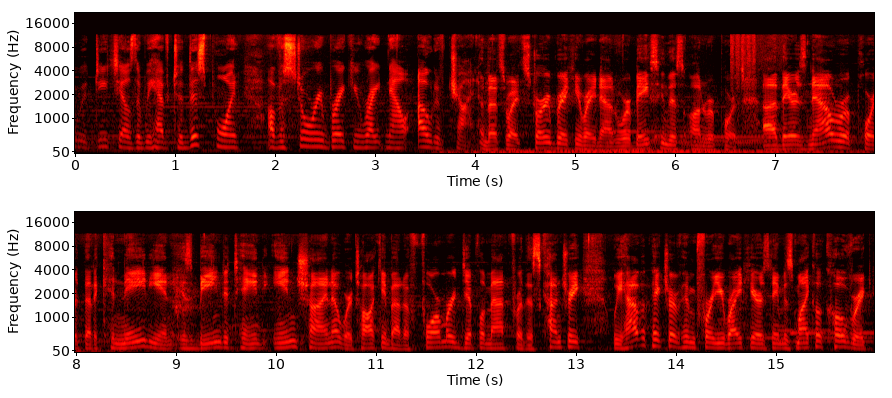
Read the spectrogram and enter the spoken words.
with details that we have to this point of a story breaking right now out of China. And that's right, story breaking right now, and we're basing this on reports. Uh, there is now a report that a Canadian is being detained in China. We're talking about a former diplomat for this country. We have a picture of him for you right here. His name is Michael Kovrig.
